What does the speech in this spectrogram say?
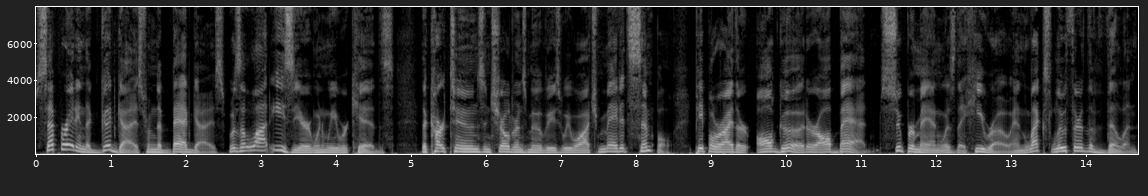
Separating the good guys from the bad guys was a lot easier when we were kids. The cartoons and children's movies we watched made it simple. People were either all good or all bad. Superman was the hero and Lex Luthor the villain.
